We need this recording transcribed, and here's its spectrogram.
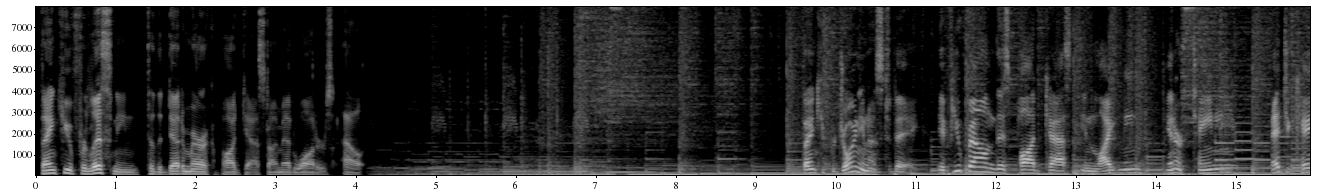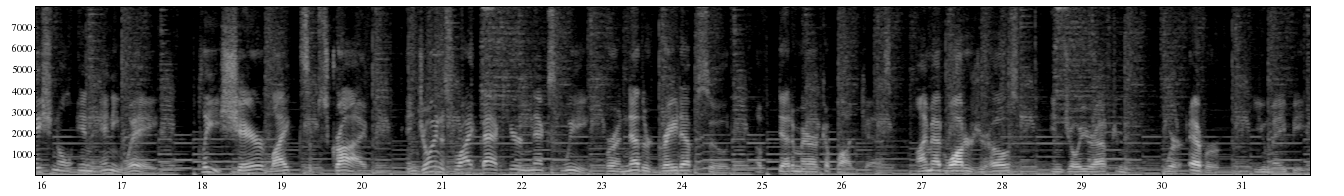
Thank you for listening to the Dead America podcast. I'm Ed Waters, out. Thank you for joining us today. If you found this podcast enlightening, entertaining, educational in any way, please share, like, subscribe, and join us right back here next week for another great episode of Dead America Podcast. I'm Ed Waters, your host. Enjoy your afternoon, wherever you may be.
